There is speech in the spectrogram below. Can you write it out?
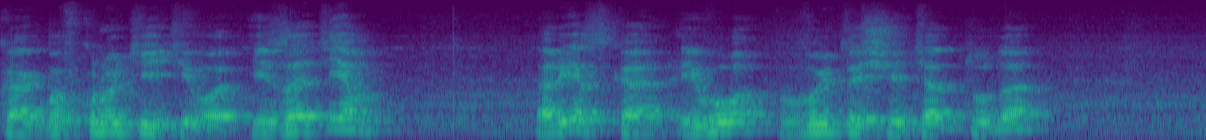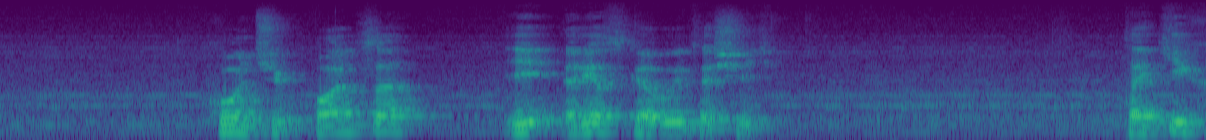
как бы вкрутить его, и затем резко его вытащить оттуда. Кончик пальца и резко вытащить. Таких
